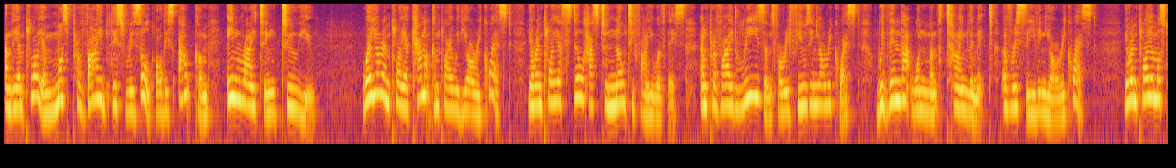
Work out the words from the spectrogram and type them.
and the employer must provide this result or this outcome in writing to you. Where your employer cannot comply with your request, your employer still has to notify you of this and provide reasons for refusing your request within that one month time limit of receiving your request. Your employer must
